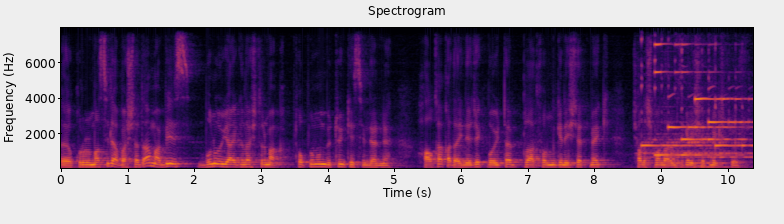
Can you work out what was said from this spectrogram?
e, kurulmasıyla başladı ama biz bunu yaygınlaştırmak, toplumun bütün kesimlerine halka kadar inecek boyutta platformu genişletmek, çalışmalarımızı genişletmek istiyoruz.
